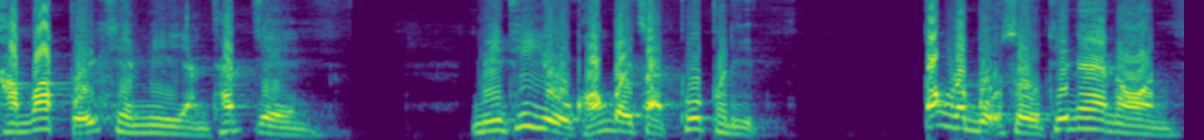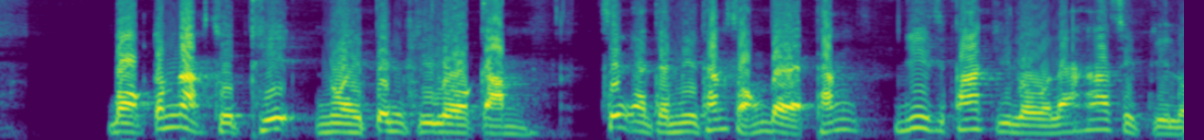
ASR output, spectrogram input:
คำว่าปุ๋ยเคมีอย่างชัดเจน มีที่อยู่ของบริษัทผู้ผลิต ต้องระบุสูตรที่แน่นอน บอกน้ำหนักสุทธิหน่วยเป็นกิโลกรัม ซึ่งอาจจะมีทั้ง 2 แบบทั้ง 25 กิโลและ 50 กิโล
